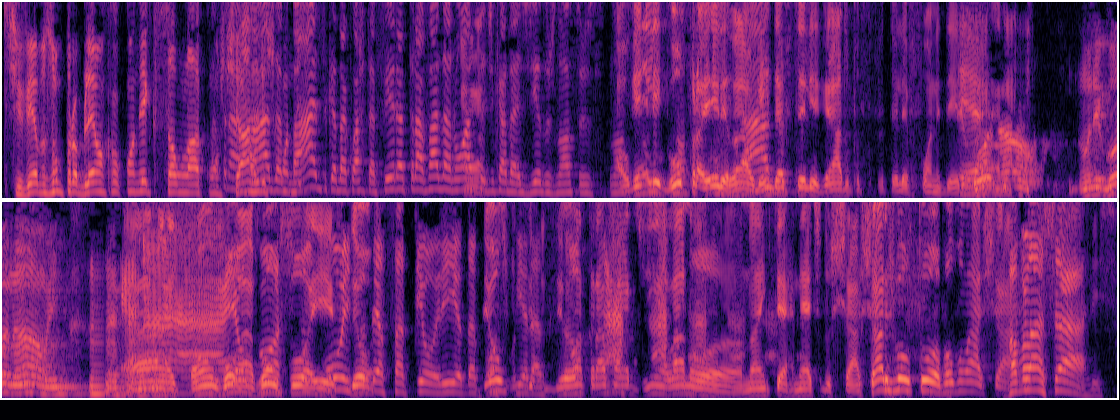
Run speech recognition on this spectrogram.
tivemos um problema com a conexão lá com o Charles. Travada quando... básica da quarta-feira, travada nossa é. de cada dia dos nossos. nossos alguém ligou para ele lá, alguém deve ter ligado para o telefone dele. É. Não, não ligou, não, hein? Ah, então vou, eu voltou aí. muito deu, dessa teoria da conspiração. Deu, deu uma travadinha lá no, na internet do Charles. Charles voltou, vamos lá, Charles. Vamos lá, Charles.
